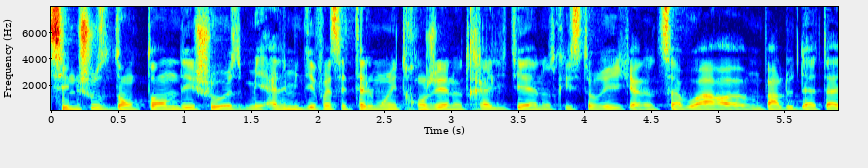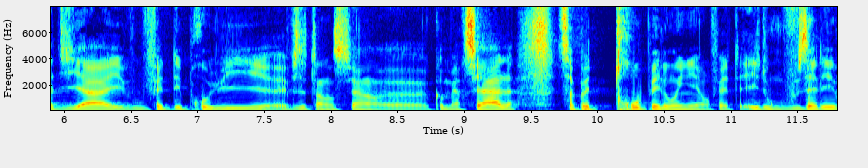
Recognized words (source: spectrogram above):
C'est une chose d'entendre des choses, mais à la limite, des fois, c'est tellement étranger à notre réalité, à notre historique, à notre savoir. Euh, On parle de data, d'IA, et vous faites des produits, euh, et vous êtes un ancien euh, commercial. Ça peut être trop éloigné, en fait. Et donc, vous allez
